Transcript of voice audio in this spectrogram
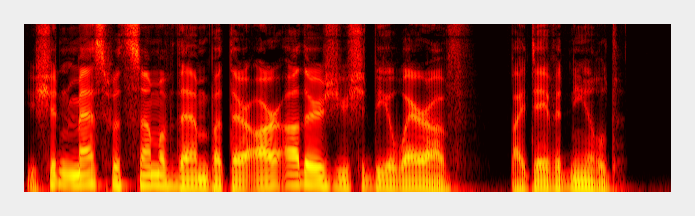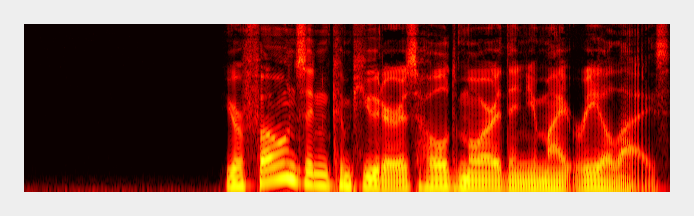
You shouldn't mess with some of them, but there are others you should be aware of. By David Nield. Your phones and computers hold more than you might realize.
